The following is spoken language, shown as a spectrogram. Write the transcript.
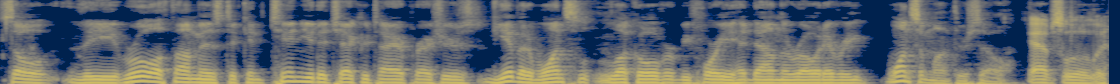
So the rule of thumb is to continue to check your tire pressures. Give it a once look over before you head down the road every once a month or so. Absolutely.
